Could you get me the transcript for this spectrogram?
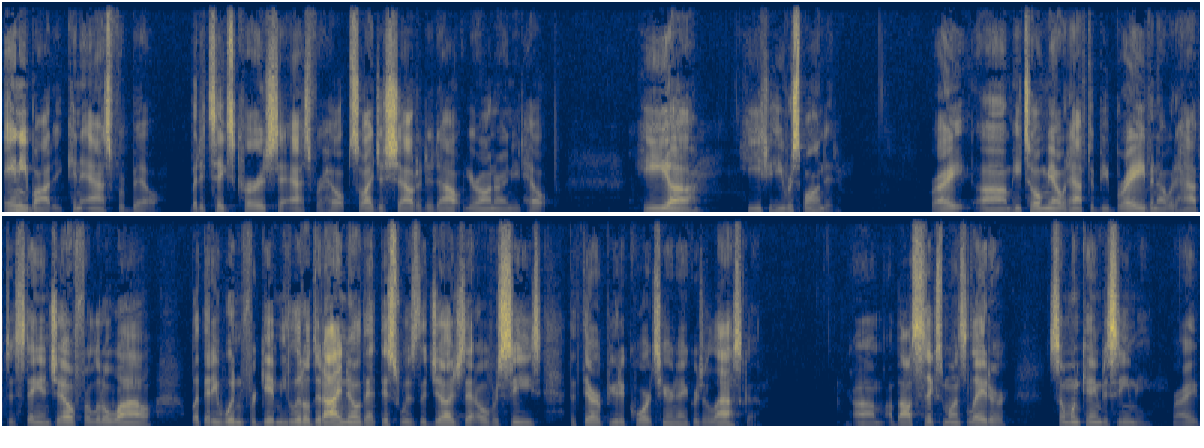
anybody can ask for bail but it takes courage to ask for help. So I just shouted it out, Your Honor, I need help. He, uh, he, he responded, right? Um, he told me I would have to be brave and I would have to stay in jail for a little while, but that he wouldn't forgive me. Little did I know that this was the judge that oversees the therapeutic courts here in Anchorage, Alaska. Um, about six months later, someone came to see me, right?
